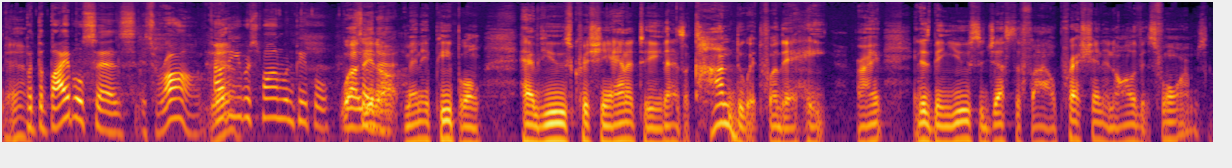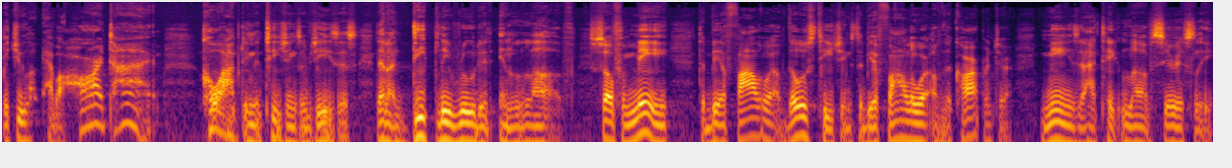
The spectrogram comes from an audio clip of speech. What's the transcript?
Yeah. But the Bible says it's wrong. How do you respond when people Well, say you know, that? many people have used Christianity as a conduit for their hate, right? It has been used to justify oppression in all of its forms, but you have a hard time co opting the teachings of Jesus that are deeply rooted in love. So for me, to be a follower of those teachings, to be a follower of the carpenter, means that I take love seriously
